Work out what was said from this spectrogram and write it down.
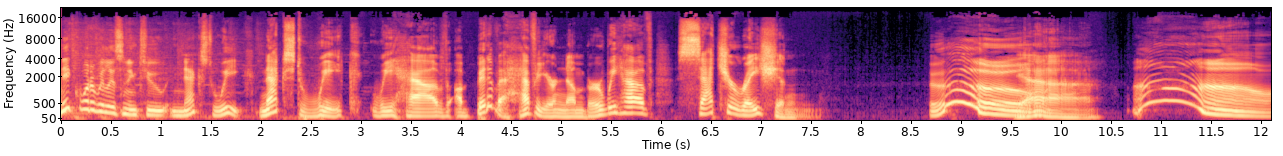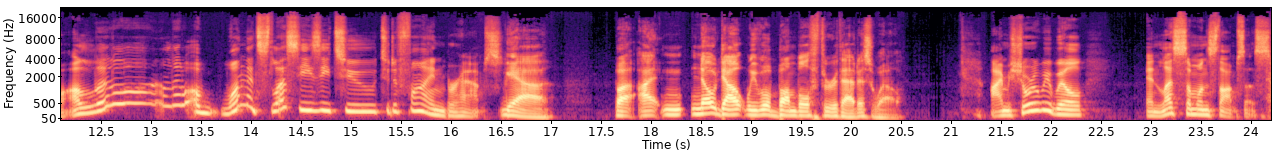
Nick, what are we listening to next week? Next week, we have a bit of a heavier number. We have Saturation. Ooh. Yeah. Oh, a little, a one that's less easy to to define, perhaps. Yeah. But I, n- no doubt we will bumble through that as well. I'm sure we will, unless someone stops us.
